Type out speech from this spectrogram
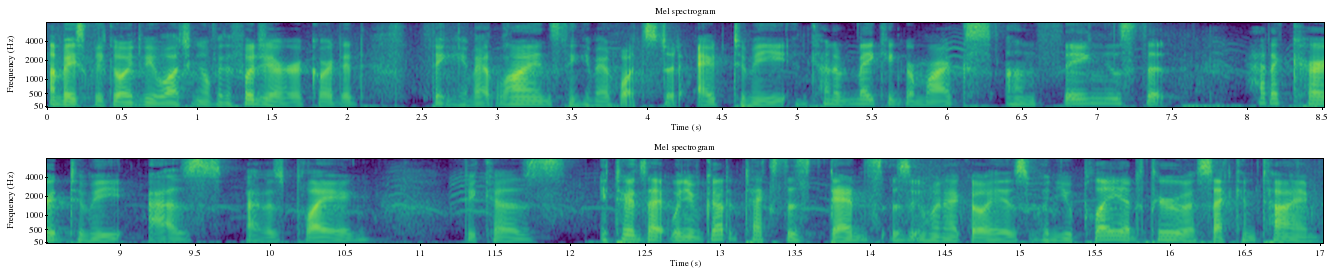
I'm basically going to be watching over the footage. I recorded, thinking about lines, thinking about what stood out to me, and kind of making remarks on things that had occurred to me as I was playing, because it turns out when you've got a text as dense as Umineko is, when you play it through a second time,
